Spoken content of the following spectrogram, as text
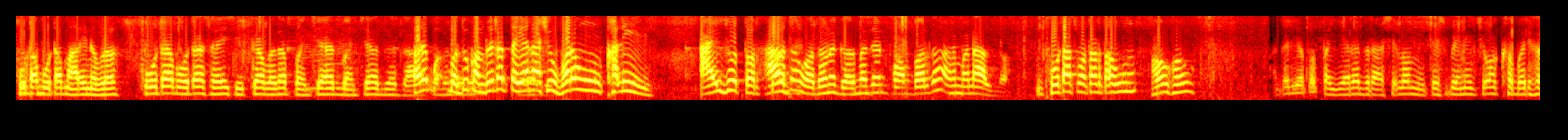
ફોટા બોટા મારી નવડા ફોટા બોટા સહી સિક્કા બધા પંચાયત પંચાયત અરે બધું કમ્પ્લીટ તૈયાર રાખ્યું. ઊભા હું ખાલી આવી જો તરત જ. તો ઘરમાં જઈને ફોર્મ ભર દો અને મને આલ દો. ફોટા ચોટાડતા હું. હવ હવ. આગળ તો તૈયાર જ રાખેલો મિતેશભાઈને ચો ખબર હ.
